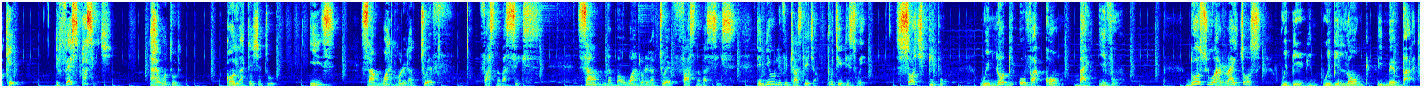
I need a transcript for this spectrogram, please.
Okay? The first passage that I want to call your attention to is Psalm 112, verse number 6. Psalm number 112, verse number 6. The New Living Translation put it this way Such people will not be overcome by evil. Those who are righteous will be, will be long remembered.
